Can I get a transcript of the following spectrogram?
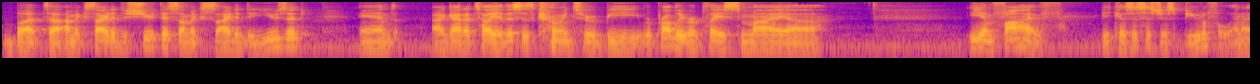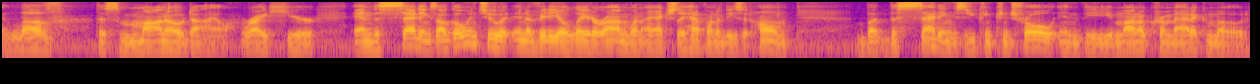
But uh, I'm excited to shoot this. I'm excited to use it, and I gotta tell you, this is going to be probably replace my uh, EM5 because this is just beautiful, and I love this mono dial right here and the settings. I'll go into it in a video later on when I actually have one of these at home but the settings you can control in the monochromatic mode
